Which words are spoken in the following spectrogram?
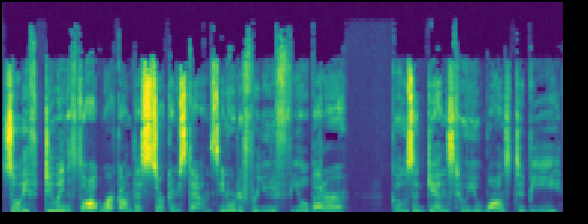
So, if doing thought work on this circumstance in order for you to feel better goes against who you want to be,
